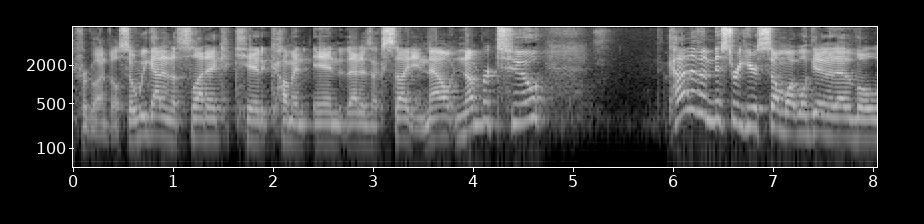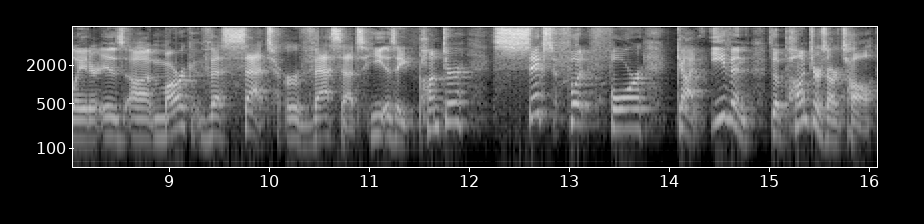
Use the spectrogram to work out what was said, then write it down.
for Glenville. So we got an athletic kid coming in that is exciting. Now, number two, kind of a mystery here somewhat we'll get into that a little later is uh, mark Vassett or Vassett he is a punter six foot four. God even the punters are tall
